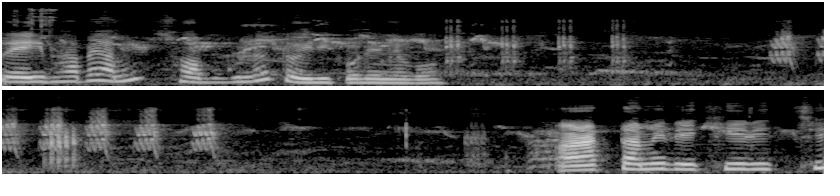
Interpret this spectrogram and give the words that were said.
তো এইভাবে আমি সবগুলো তৈরি করে নেব। আর একটা আমি দেখিয়ে দিচ্ছি।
